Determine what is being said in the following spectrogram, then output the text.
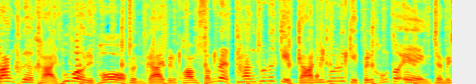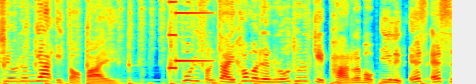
สร้างเครือข่ายผู้บริโภค จนกลายเป็นความสำเร็จทางธุรกิจการมีธุรกิจเป็นของตัวเอง จะไม่ใช่เรื่องยากอีกต่อไปผู้ที่สนใจเข้ามาเรียนรู้ธุรกิจผ่านระบบ Elite SSC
